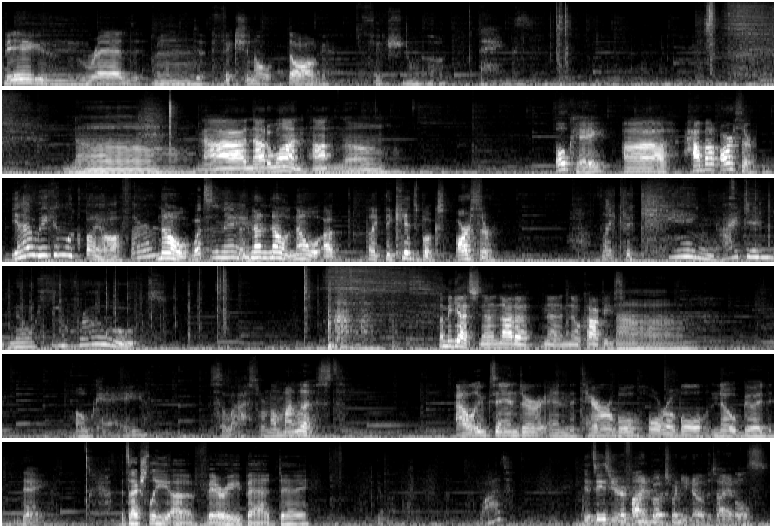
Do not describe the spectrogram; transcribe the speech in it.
Big Big red Red fictional dog. fictional dog. Thanks. No. Nah, not a one, huh? No. Okay. Uh, how about Arthur? Yeah, we can look by author. No. What's the name? No, no, no. Uh, like the kids' books. Arthur. Like the king. I didn't know he wrote. Let me guess. No, not a no, no copies. Nah. Okay. It's the last one on my list. Alexander and the terrible, horrible, no good day. It's actually a very bad day. It's easier to find books when you know the titles.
